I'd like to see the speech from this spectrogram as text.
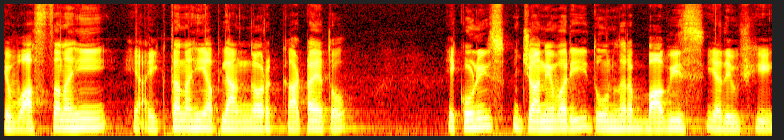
हे वाचतानाही हे ऐकतानाही आपल्या अंगावर काटा येतो. एकोणीस जानेवारी दोन हजार बावीस या दिवशी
